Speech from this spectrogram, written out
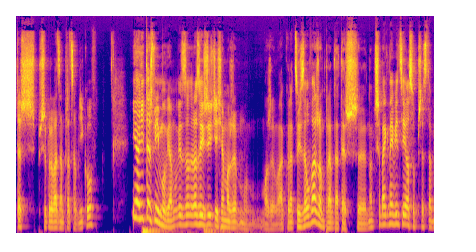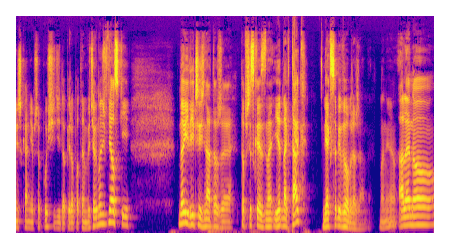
też przyprowadzam pracowników i oni też mi mówią, mówię, rozejrzyjcie się, może, może akurat coś zauważą, prawda, też, no trzeba jak najwięcej osób przez to mieszkanie przepuścić i dopiero potem wyciągnąć wnioski, no i liczyć na to, że to wszystko jest jednak tak, jak sobie wyobrażamy. No nie? Ale no,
